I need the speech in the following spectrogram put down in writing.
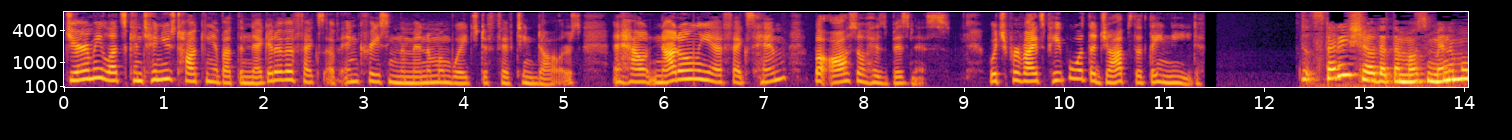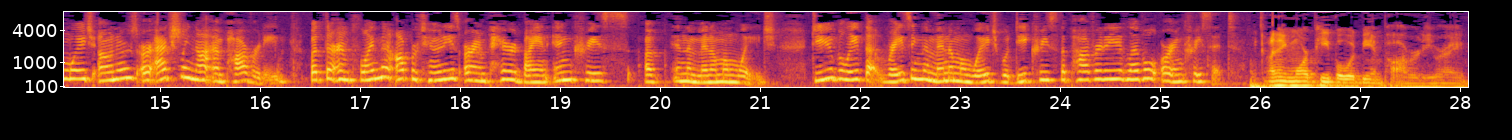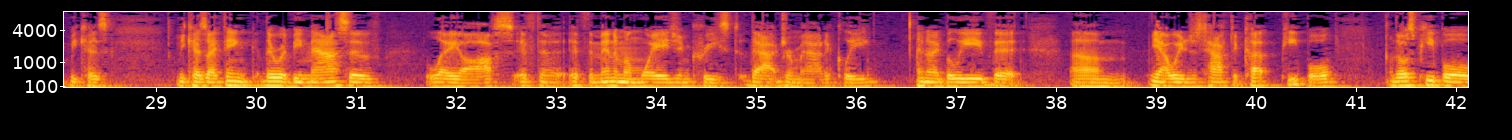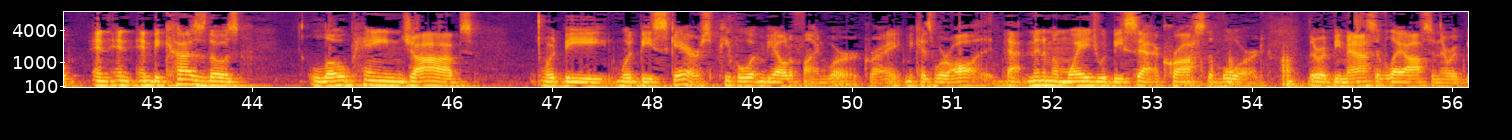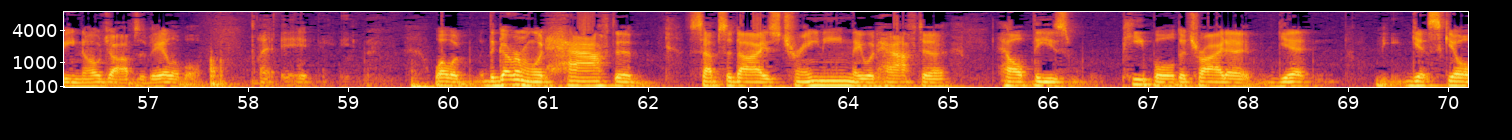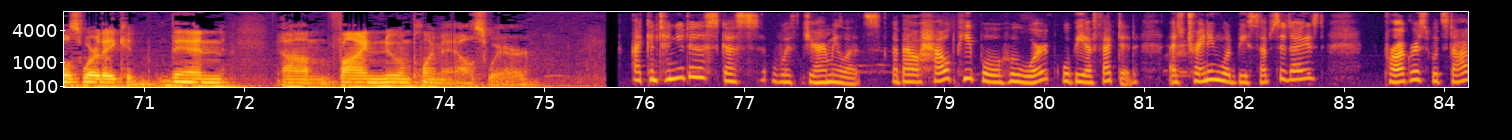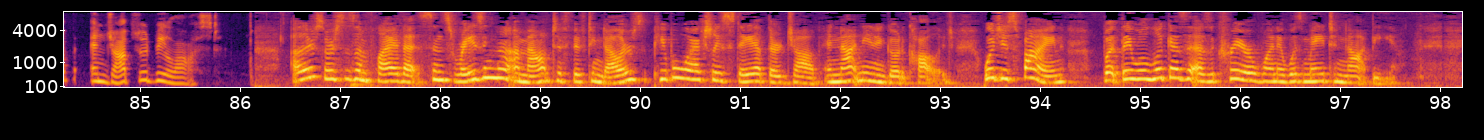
Jeremy Lutz continues talking about the negative effects of increasing the minimum wage to $15 and how not only it affects him, but also his business, which provides people with the jobs that they need. Studies show that the most minimum wage owners are actually not in poverty, but their employment opportunities are impaired by an increase of, in the minimum wage. Do you believe that raising the minimum wage would decrease the poverty level or increase it? I think more people would be in poverty, right? Because because I think there would be massive layoffs if the if the minimum wage increased that dramatically, and I believe that um, yeah we just have to cut people. Those people and, and, and because those low paying jobs would be would be scarce. People wouldn't be able to find work, right? Because we're all that minimum wage would be set across the board. There would be massive layoffs, and there would be no jobs available. It, what would the government would have to subsidize training. They would have to help these people to try to get get skills where they could then um, find new employment elsewhere. I continue to discuss with Jeremy Lutz about how people who work will be affected, as training would be subsidized, progress would stop, and jobs would be lost. Other sources imply that since raising the amount to $15, people will actually stay at their job and not need to go to college, which is fine, but they will look at it as a career when it was made to not be.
